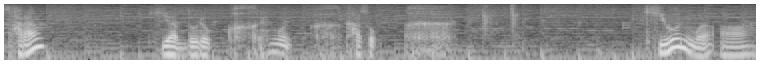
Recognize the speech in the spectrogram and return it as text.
사랑? 기합, 노력, 크, 행운, 크, 가속, 크. 기원 뭐야? 아.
